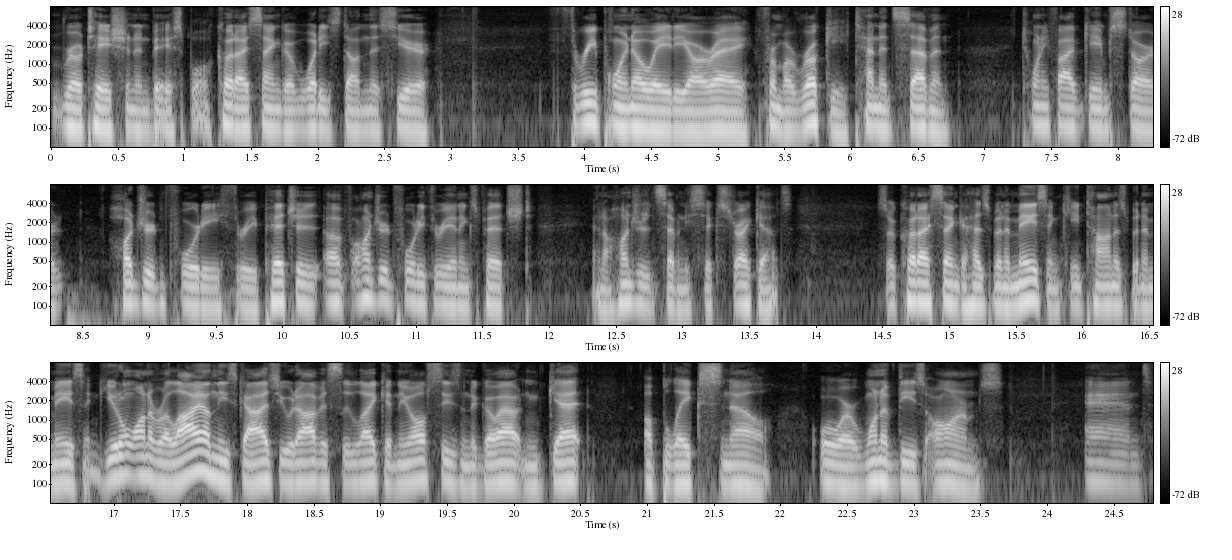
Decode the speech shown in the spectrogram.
rotation in baseball. Kodai Senga, what he's done this year, 3.08 ERA from a rookie, 10 and 7, 25 games start, 143 pitches of 143 innings pitched, and 176 strikeouts. So Kodai Senga has been amazing. Quintana's been amazing. You don't want to rely on these guys. You would obviously like in the offseason to go out and get a Blake Snell or one of these arms. And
